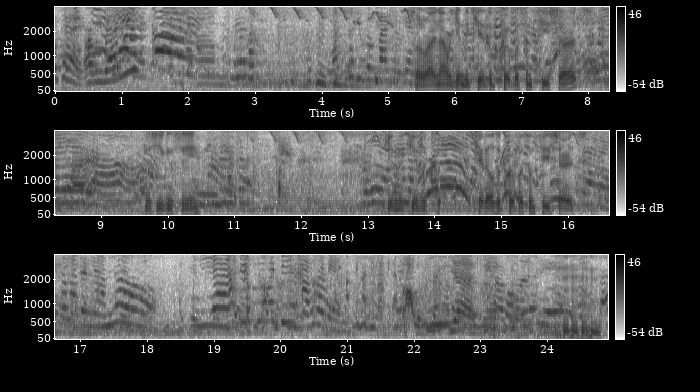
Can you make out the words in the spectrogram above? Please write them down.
Okay. Are we ready? Um, So right now we're getting the kids equipped with some t-shirts. As you can see. Getting the kids equi- kiddos equipped with some t-shirts. Yes, we have plenty.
